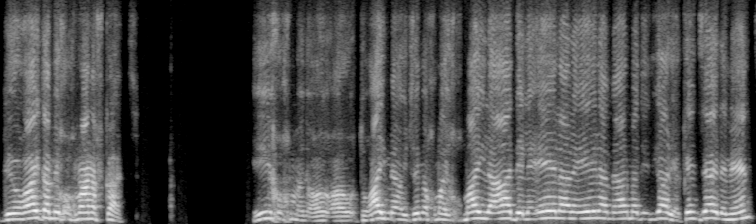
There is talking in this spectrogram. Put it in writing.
דאורייתא מחוכמה נפקת. היא חוכמה, התורה היא יוצאת מהחוכמה, היא חוכמה היא לעד אלעילא לעילא מעלמא דתגליא, כן? זה האלמנט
